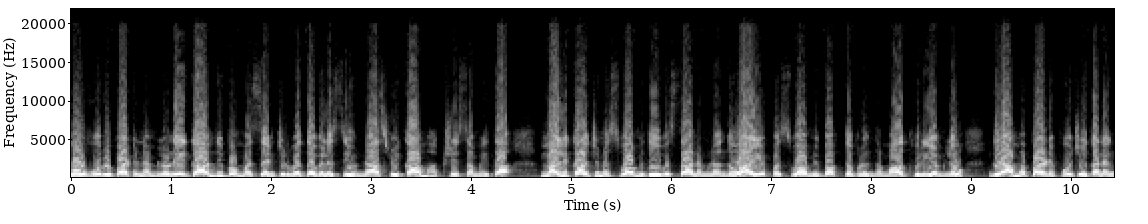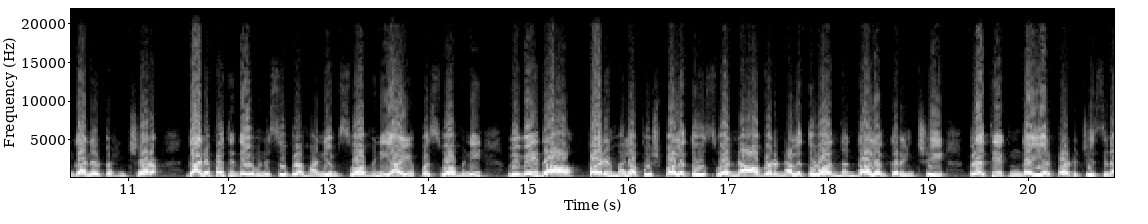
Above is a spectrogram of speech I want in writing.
కోవూరు పట్టణంలోని గాంధీ బొమ్మ సెంటర్ వద్ద వెలసి ఉన్న శ్రీ కామాక్షి సమేత మల్లికార్జున స్వామి దేవస్థానం నందు అయ్యప్ప స్వామి భక్త బృందం ఆధ్వర్యంలో గ్రామ పడిపూజ ఘనంగా నిర్వహించారు. గణపతి దేవుని సుబ్రహ్మణ్యం స్వామిని అయ్యప్ప స్వామిని వివిధ పరిమళ పుష్పాలతో స్వర్ణ ఆభరణాలతో అందంగా అలంకరించి ప్రత్యేకంగా ఏర్పాటు చేసిన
